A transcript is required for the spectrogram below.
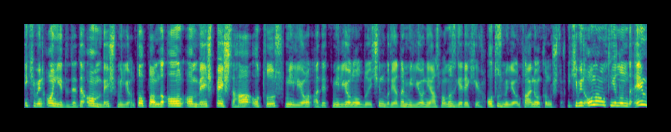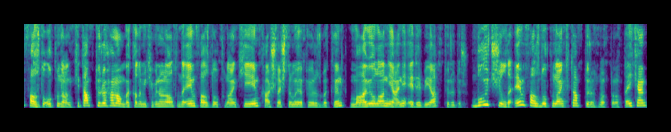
2017'de de 15 milyon. Toplamda 10, 15, 5 daha 30 milyon adet. Milyon olduğu için buraya da milyon yazmamız gerekiyor. 30 milyon tane okunmuştur. 2016 yılında en fazla okunan kitap türü hemen bakalım 2016'da en fazla okunan kim? Karşılaştırma yapıyoruz bakın. Mavi olan yani edebiyat türüdür. Bu 3 yılda en fazla okunan kitap türü nokta noktayken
